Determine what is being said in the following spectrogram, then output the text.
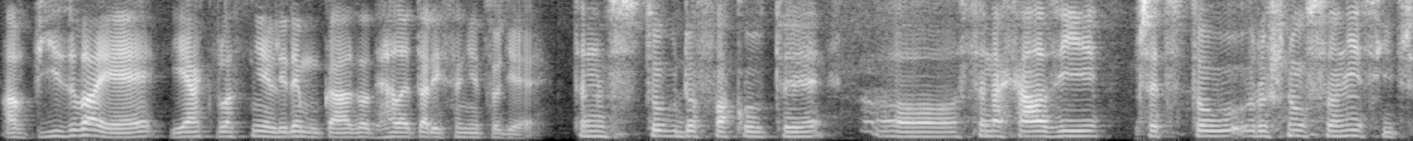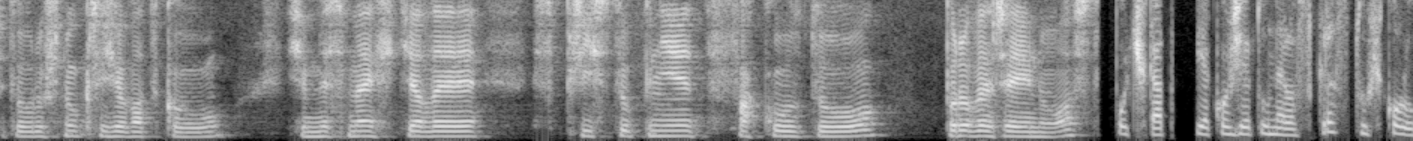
a výzva je, jak vlastně lidem ukázat, hele, tady se něco děje. Ten vstup do fakulty o, se nachází před tou rušnou silnicí, před tou rušnou křižovatkou, že my jsme chtěli zpřístupnit fakultu pro veřejnost. Počkat, jakože tunel skrz tu školu.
